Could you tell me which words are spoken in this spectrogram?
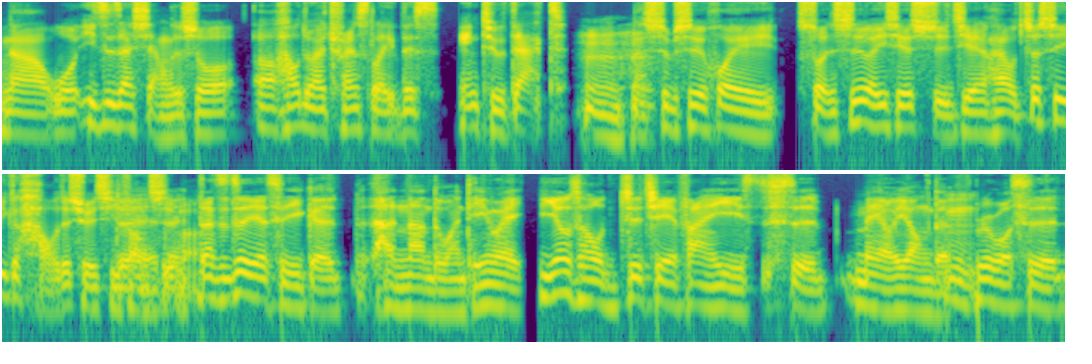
那我一直在想着说，呃，How do I translate this into that？嗯，那是不是会损失了一些时间？还有，这是一个好的学习方式吗？但是这也是一个很难的问题，因为有时候直接翻译是没有用的。嗯、如果是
